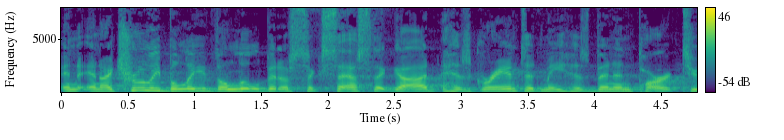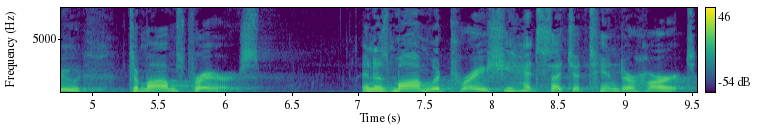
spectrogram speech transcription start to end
And, and I truly believe the little bit of success that God has granted me has been in part to, to mom's prayers. And as mom would pray, she had such a tender heart,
